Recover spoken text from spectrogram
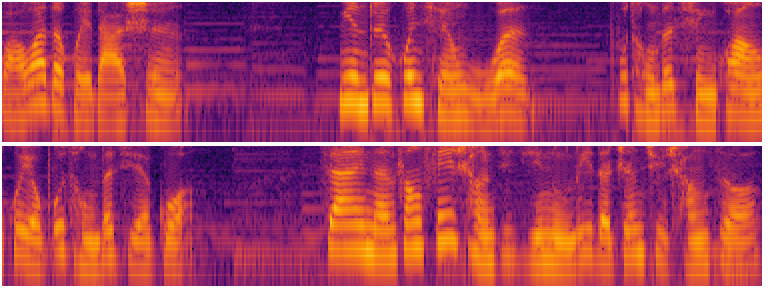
娃娃的回答是：面对婚前五问，不同的情况会有不同的结果。在男方非常积极努力的争取长泽，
